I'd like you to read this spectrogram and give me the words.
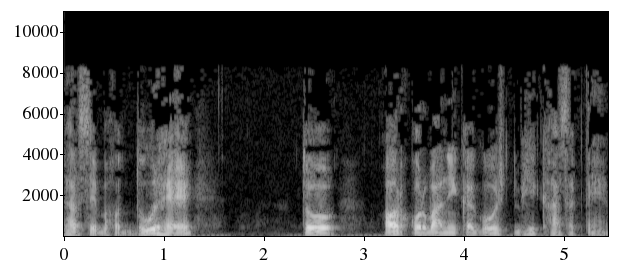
گھر سے بہت دور ہے، تو اور قربانی کا گوشت بھی کھا سکتے ہیں۔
